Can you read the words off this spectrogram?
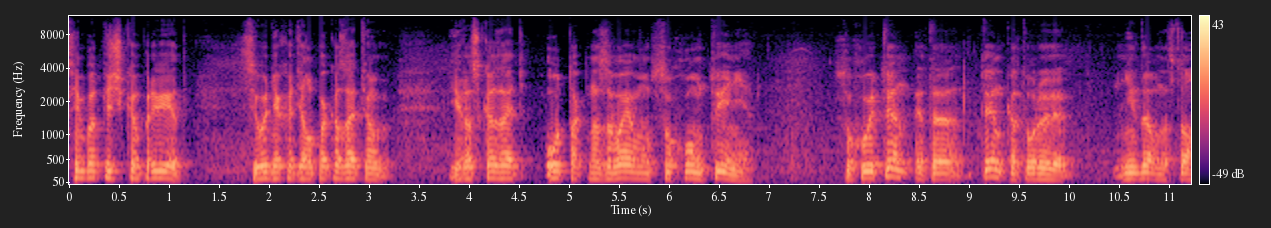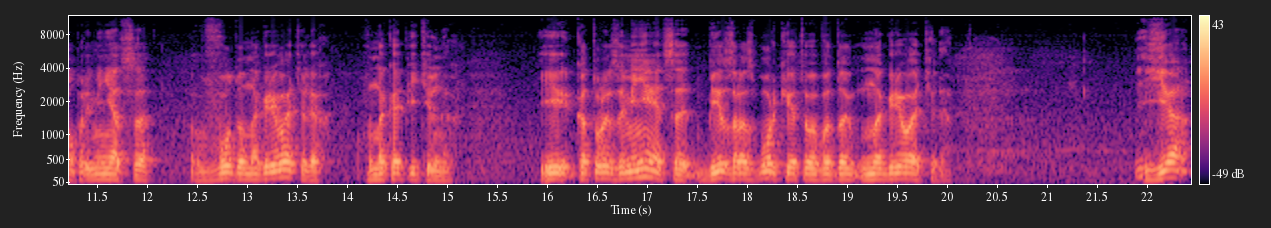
Всем подписчикам привет! Сегодня я хотел показать вам и рассказать о так называемом сухом тене. Сухой тен – это тен, который недавно стал применяться в водонагревателях, в накопительных, и который заменяется без разборки этого водонагревателя. Я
